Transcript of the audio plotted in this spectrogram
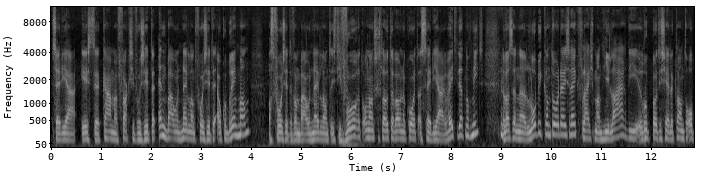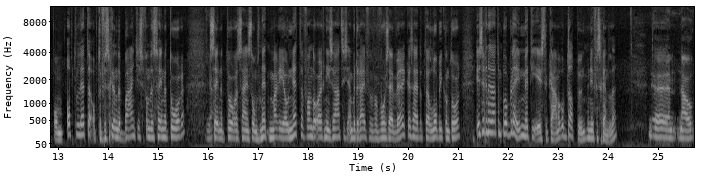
CDA... Eerste Kamer fractievoorzitter en Bouwend Nederland voorzitter Elko Brinkman. Als voorzitter van Bouwend Nederland is hij voor het onlangs gesloten woonakkoord. Als CDA weet hij dat nog niet. Er was een uh, lobbykantoor deze week, Fleischman Hilaar... die roept potentiële klanten op om op te letten op de verschillende baantjes van de senatoren. Ja. Senatoren zijn soms net marionetten van de organisaties en bedrijven waarvoor zij werken, zei het uh, lobbykantoor. Is er inderdaad een probleem met die Eerste Kamer op dat punt, meneer Verschendelen? Uh, nou,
